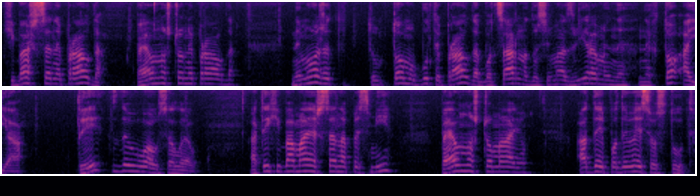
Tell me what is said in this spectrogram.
Хіба ж це неправда? Певно, що неправда. Не може тому бути правда, бо цар над усіма звірами не, не хто, а я. Ти? здивувався Лев. А ти хіба маєш це на письмі? Певно, що маю. А де, подивись ось тут.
